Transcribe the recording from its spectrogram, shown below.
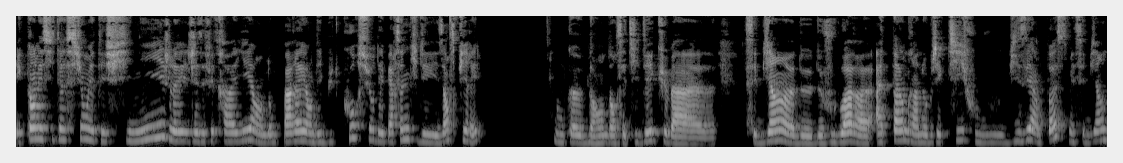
Et quand les citations étaient finies, je, les ai fait travailler en, donc pareil en début de cours sur des personnes qui les inspiraient. Donc dans, dans, cette idée que bah, c'est bien euh, de, vouloir euh, atteindre un objectif ou viser un poste, mais c'est bien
